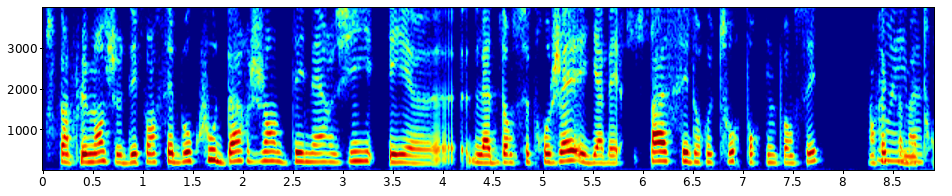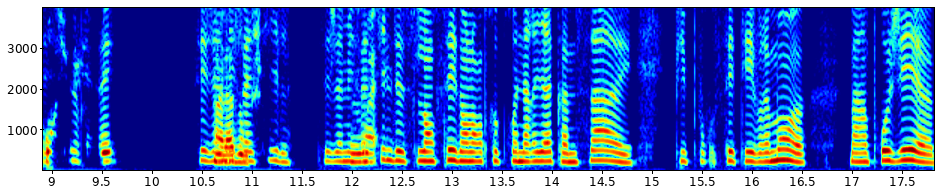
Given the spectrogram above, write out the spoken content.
Tout simplement, je dépensais beaucoup d'argent, d'énergie et euh, là, dans ce projet, et il n'y avait pas assez de retour pour compenser. En fait, ça m'a bah trop sûr. épuisée. C'est jamais facile. C'est jamais ouais. facile de se lancer dans l'entrepreneuriat comme ça. Et puis pour, c'était vraiment euh, bah, un projet, euh,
